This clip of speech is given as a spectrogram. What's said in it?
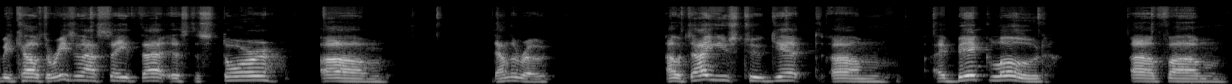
Because the reason I say that is the store um, down the road, I was I used to get um, a big load of um,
